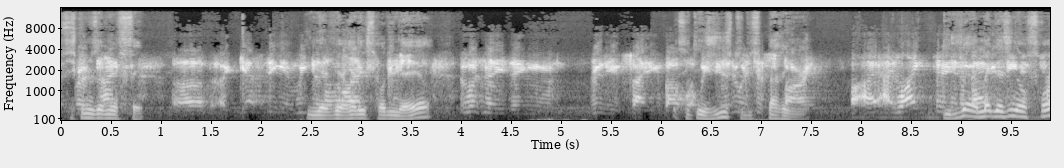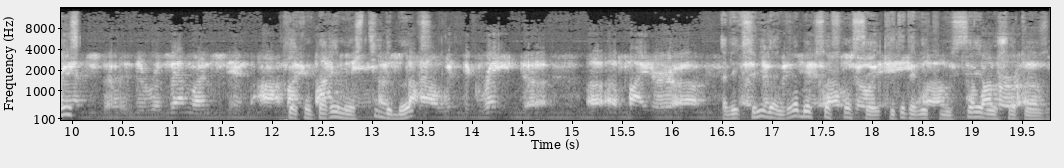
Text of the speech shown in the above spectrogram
C'est ce que nous avons fait. Il n'y avait rien d'extraordinaire. C'était juste du sparring. Il y a un magazine en France qui a comparé mon style de boxe avec celui d'un grand boxeur français qui était avec une célèbre chanteuse.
